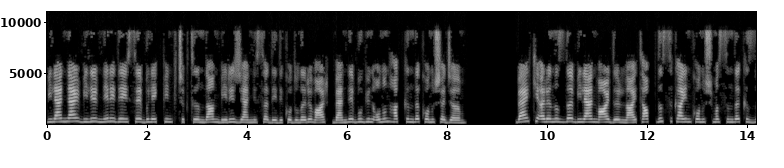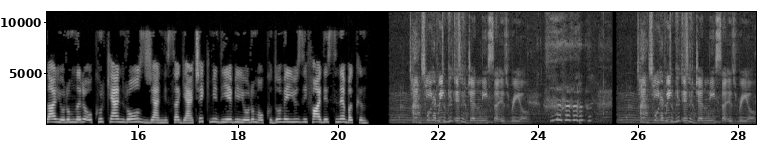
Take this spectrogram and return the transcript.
Bilenler bilir neredeyse Blackpink çıktığından beri Jennisa dedikoduları var. Ben de bugün onun hakkında konuşacağım. Belki aranızda bilen vardır Light Up The Sky'ın konuşmasında kızlar yorumları okurken Rose Jennisa gerçek mi diye bir yorum okudu ve yüz ifadesine bakın. Do you wink if Jennisa is real? Do you wink if Jennisa is real?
